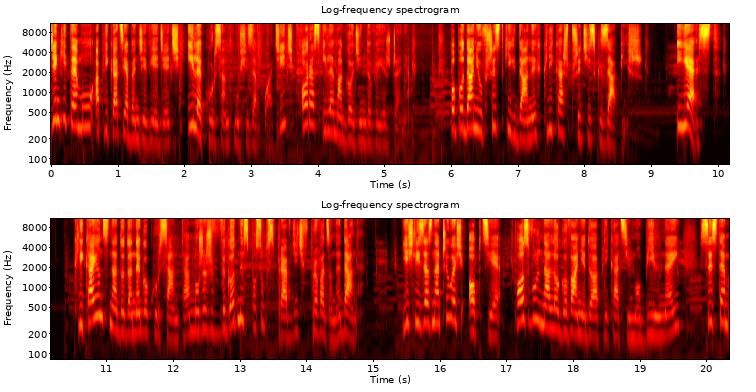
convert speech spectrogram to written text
Dzięki temu aplikacja będzie wiedzieć, ile kursant musi zapłacić oraz ile ma godzin do wyjeżdżenia. Po podaniu wszystkich danych klikasz przycisk Zapisz. I jest! Klikając na dodanego kursanta, możesz w wygodny sposób sprawdzić wprowadzone dane. Jeśli zaznaczyłeś opcję Pozwól na logowanie do aplikacji mobilnej, system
